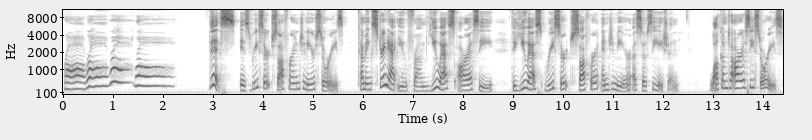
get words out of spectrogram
Rah, rah, rah, rah. This is Research Software Engineer Stories, coming straight at you from USRSE, the U.S. Research Software Engineer Association. Welcome to RSE Stories.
